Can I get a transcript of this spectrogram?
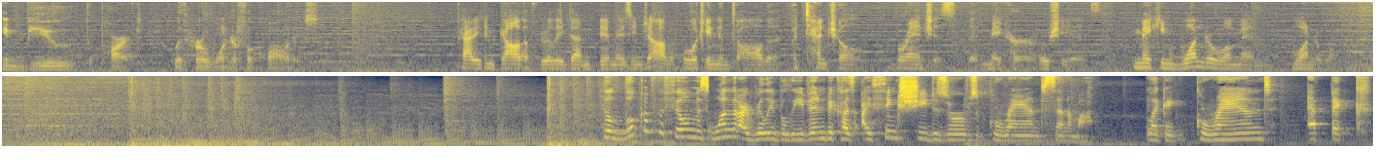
imbue the part with her wonderful qualities. Patty and Gal have really done the amazing job of looking into all the potential branches that make her who she is, making Wonder Woman Wonder Woman. The look of the film is one that I really believe in because I think she deserves grand cinema. Like a grand, epic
